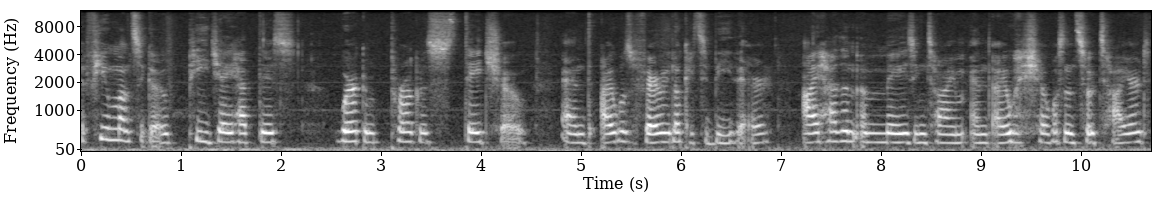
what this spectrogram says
a few months ago, PJ had this work in progress stage show, and I was very lucky to be there. I had an amazing time, and I wish I wasn't so tired,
